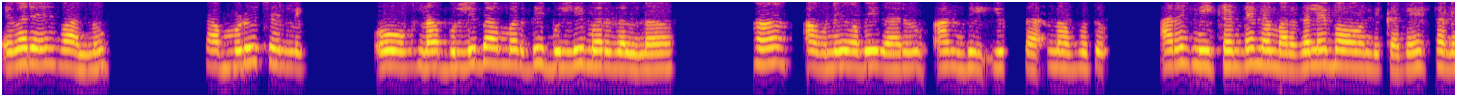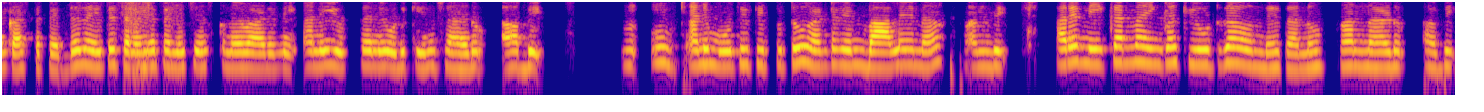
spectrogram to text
ఎవరే వాళ్ళు? తమ్ముడు చెల్లి. ఓ నా బుల్లి బామ్మర్ది బుల్లి మరదలనా? అవును అభి గారు అంది యుక్త నవ్వుతూ. అరే నీకంటే నా మరదలే బాగుంది కదే. తను కాస్త పెద్దదైతే తననే పెళ్ళి చేసుకునేవాడిని అని యుక్తని ఉడికించాడు అభి. అని మూతి తిప్పుతూ అంటే నేను బాలేనా? అంది. అరే నీకన్నా ఇంకా క్యూట్గా ఉంది తను అన్నాడు అభి.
